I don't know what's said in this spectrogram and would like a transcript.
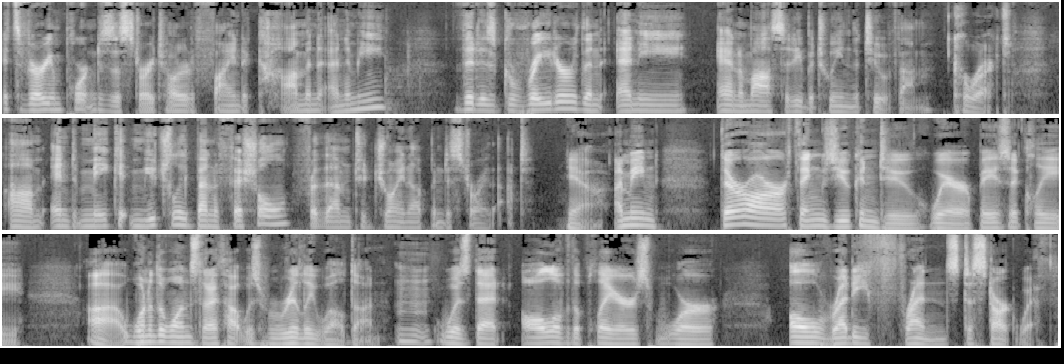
it's very important as a storyteller to find a common enemy that is greater than any animosity between the two of them, Correct. um, and make it mutually beneficial for them to join up and destroy that. Yeah, I mean, there are things you can do where basically, uh, one of the ones that I thought was really well done was that all of the players were already friends to start with.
